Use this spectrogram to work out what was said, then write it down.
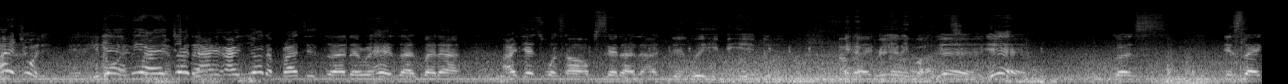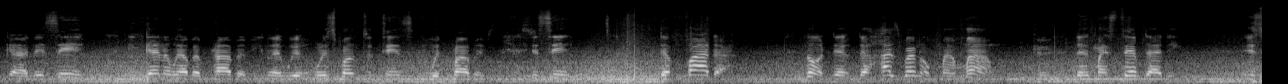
I enjoyed it. You know, yeah, me, I enjoyed it. I, I enjoyed the practice, the, the rehearsals, but uh, I just was uh, upset at, at, the way he behaved. Like, really uh, Yeah, yeah. Because it's like uh, they say in Ghana we have a proverb, you know, we respond to things with proverbs. Yes. They say, the father, no, the, the husband of my mom, okay. the, my stepdaddy, is,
